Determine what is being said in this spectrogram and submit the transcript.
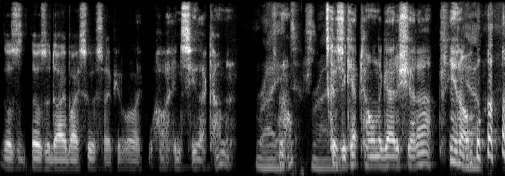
those those who die by suicide, people are like, well, I didn't see that coming. Right, you know? right. It's because you kept telling the guy to shut up, you know. Yeah.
